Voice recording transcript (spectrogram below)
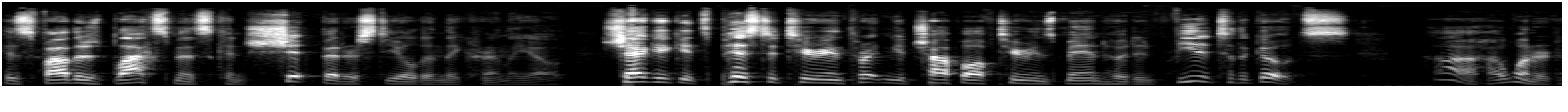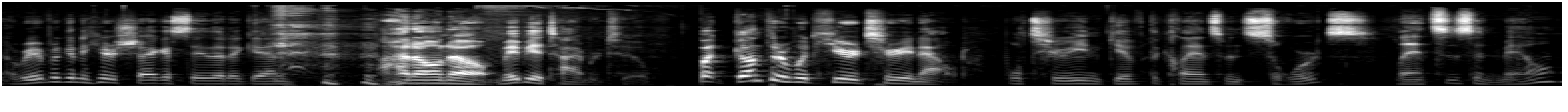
His father's blacksmiths can shit better steel than they currently own. Shagga gets pissed at Tyrion, threatening to chop off Tyrion's manhood and feed it to the goats. Ah, I wondered, are we ever going to hear Shagga say that again? I don't know, maybe a time or two. But Gunthor would hear Tyrion out. Will Tyrion give the clansmen swords, lances, and mail?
